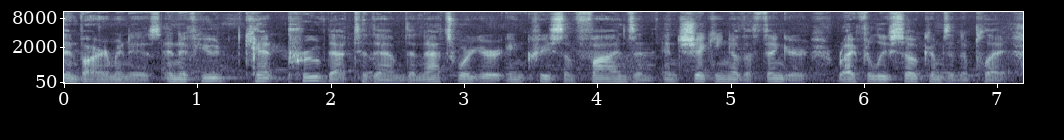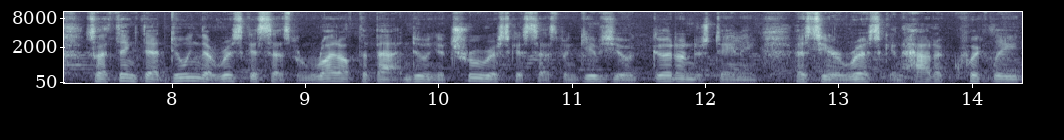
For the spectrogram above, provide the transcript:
environment is? And if you can't prove that to them, then that's where your increase in fines and, and shaking of the finger, rightfully so, comes into play. So I think that doing the risk assessment right off the bat and doing a true risk assessment gives you a good understanding as to your risk and how to quickly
